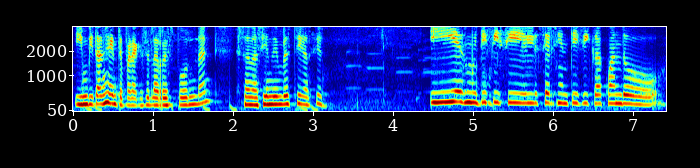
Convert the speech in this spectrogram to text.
invitan gente para que se la respondan, están haciendo investigación. Y es muy difícil ser científica cuando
